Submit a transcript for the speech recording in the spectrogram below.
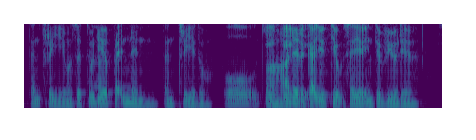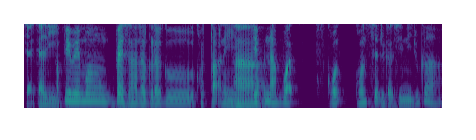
Tantri. Masa tu dia pregnant Tantri tu. Oh, okey ah, okey. ada okey. dekat YouTube saya interview dia. Setiap kali Tapi memang best lah lagu-lagu kotak ni. Ah. Dia pernah buat kon- konsert dekat sini juga.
